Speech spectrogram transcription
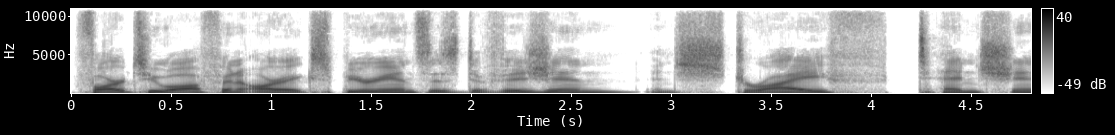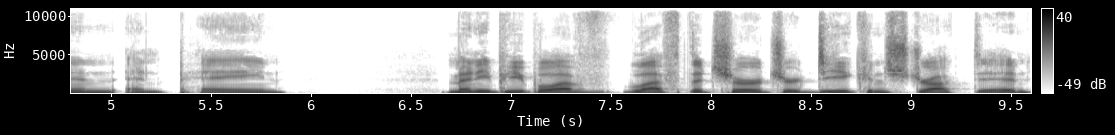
Far too often, our experience is division and strife, tension and pain. Many people have left the church or deconstructed,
